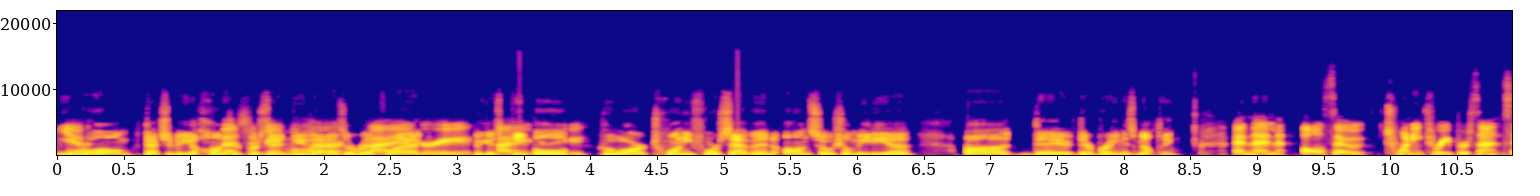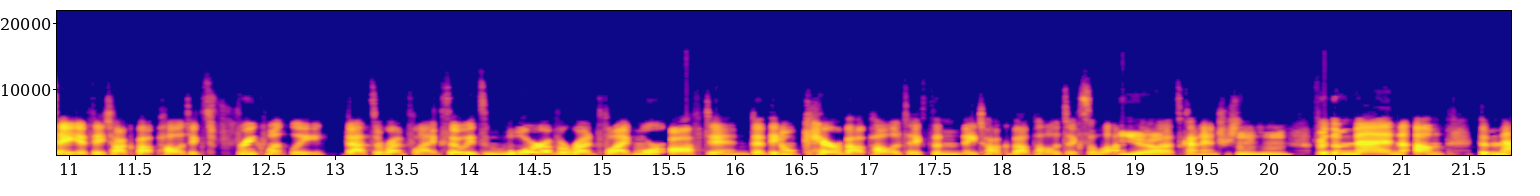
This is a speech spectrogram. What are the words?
Yeah. Wrong. That should be 100% view that as a red I flag. agree. Because I people agree. who are 24/7 on social media, uh, their their brain is melting. And then also 23% say if they talk about politics frequently, that's a red flag. So it's more of a red flag more often that they don't care about politics than they talk about politics a lot. Yeah. So that's kind of interesting. Mm-hmm. For the men, um, the men,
